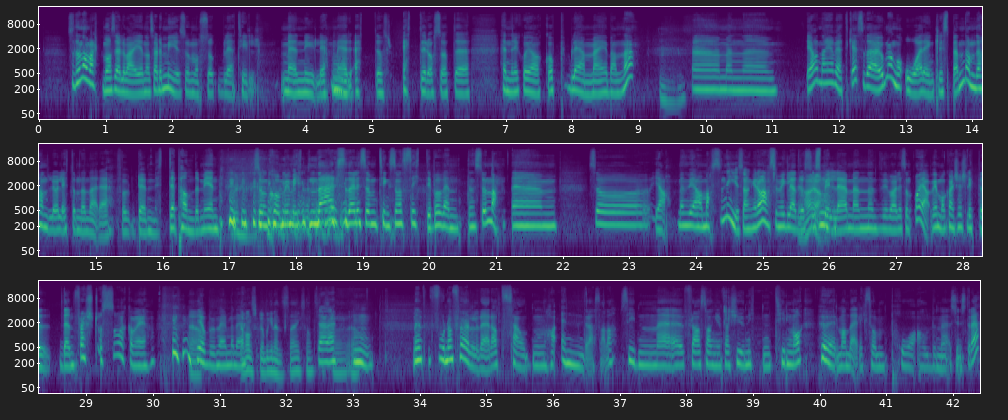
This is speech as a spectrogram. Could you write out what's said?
Så den har vært med oss hele veien. Og så er det mye som også ble til mer nylig. Mer etter, etter også at uh, Henrik og Jakob ble med i bandet. Eh, men uh, ja, nei, jeg vet ikke. Så det er jo mange år egentlig spenn, da. Men det handler jo litt om den derre fordømte pandemien som kom i midten der. Så det er liksom ting som har sittet på vent en stund, da. Ehm, så ja. Men vi har masse nye sanger òg, som vi gleder oss Ja, til å spille. Men vi var litt sånn å ja, vi må kanskje slippe den først, og så kan vi jobbe mer med Det det. er vanskelig å begrense seg, ikke sant. Det er det. Så, ja. Mm. Men hvordan føler dere at sounden har endra seg, da? Siden eh, fra sangen fra 2019 til nå. Hører man det liksom på albumet, syns dere?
